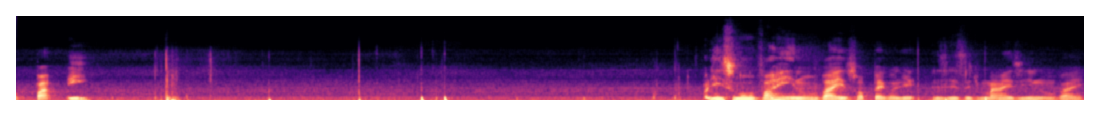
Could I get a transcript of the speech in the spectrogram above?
Opa, e Olha isso, não vai, não vai, eu só pego ali, desliza demais e não vai.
